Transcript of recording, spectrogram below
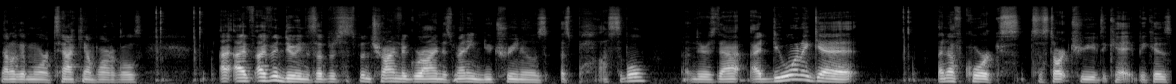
that'll get more tachyon particles. I, have I've been doing this, I've just been trying to grind as many neutrinos as possible. And there's that. I do want to get enough quarks to start Tree of Decay, because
